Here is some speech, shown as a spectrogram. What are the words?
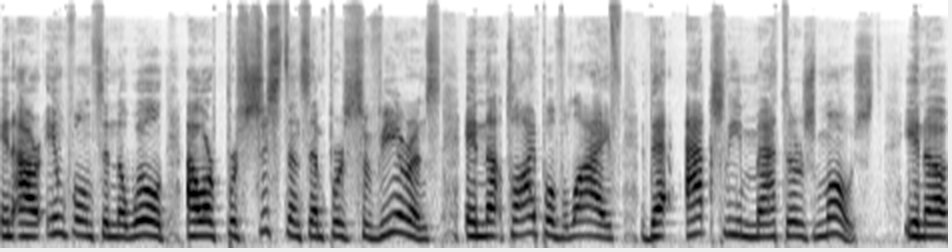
in our influence in the world, our persistence and perseverance in that type of life that actually matters most. You know,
